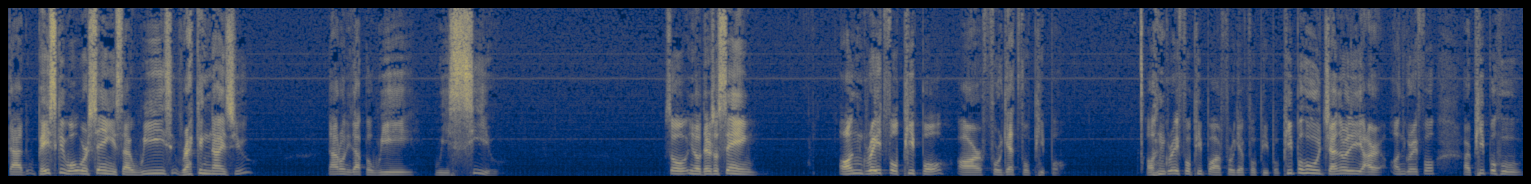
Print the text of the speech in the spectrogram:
that basically what we're saying is that we recognize you. Not only that, but we we see you. So you know, there's a saying: ungrateful people are forgetful people. Ungrateful people are forgetful people. People who generally are ungrateful are people who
